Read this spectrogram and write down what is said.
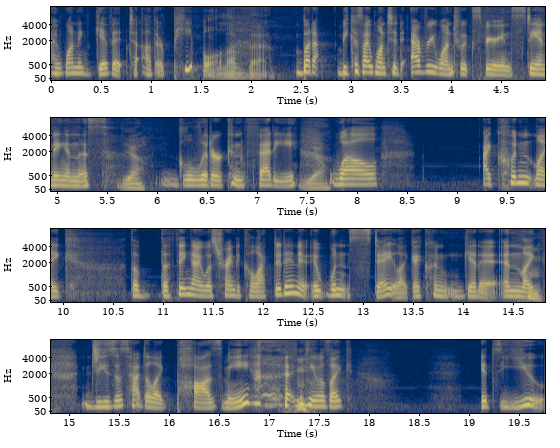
I want to give it to other people Love that. but because I wanted everyone to experience standing in this Yeah. glitter confetti. Yeah. Well, I couldn't like the the thing I was trying to collect it in, it, it wouldn't stay. Like I couldn't get it. And like Hmm. Jesus had to like pause me and he was like, It's you.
